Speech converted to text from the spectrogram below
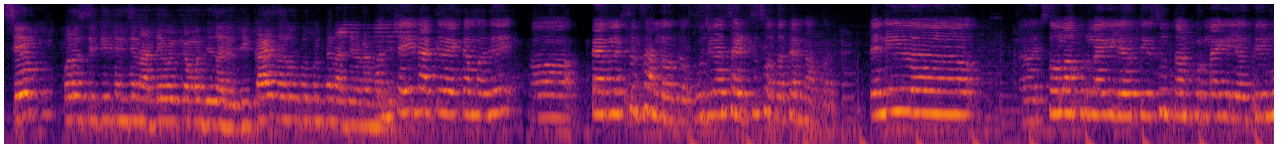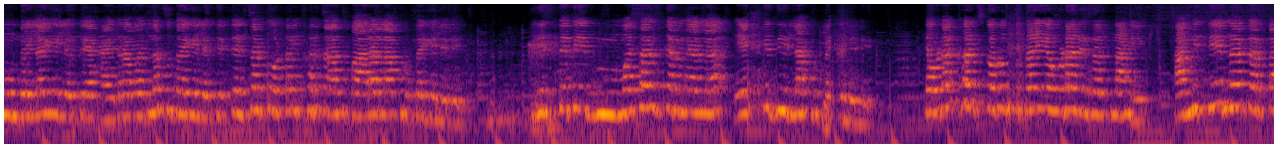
सेम परिस्थिती त्यांच्या नातेवाईकामध्ये झाली होती. काय झालं होतं त्या नातेवाईकामध्ये? आमच्याही नातेवाईकामध्ये पॅरालिसिस झालं होतं. उजव्या साईडच होतं त्यांना पण. त्यांनी अं, सोलापूरला गेले होते सुलतानपूरला गेले होते मुंबईला गेले होते हैदराबादला सुद्धा गेले होते. त्यांचा टोटल खर्च आज बारा लाख रुपये गेलेले. नुसते ते मसाज करण्याला एक ते दीड लाख रुपये गेलेले. तेवढा खर्च करून सुद्धा एवढा रिझल्ट नाही. आम्ही ते न करता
